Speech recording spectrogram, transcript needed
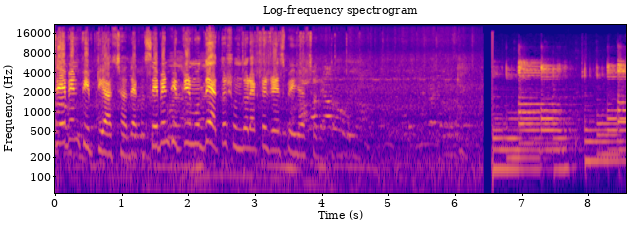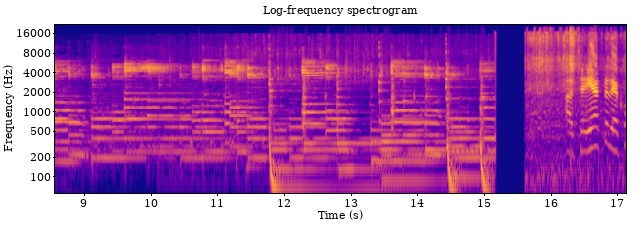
সেভেন ফিফটি আচ্ছা দেখো সেভেন ফিফটির মধ্যে এত সুন্দর একটা ড্রেস পেয়ে যাচ্ছে দেখো। আচ্ছা এই একটা দেখো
